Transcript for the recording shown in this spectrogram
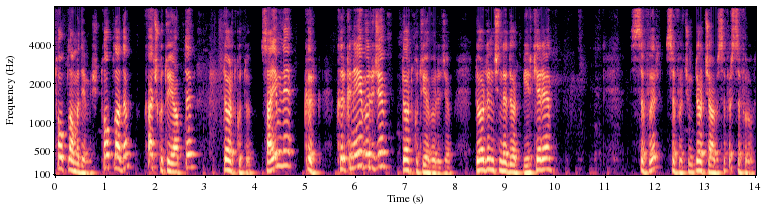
Toplamı demiş. Topladım. Kaç kutu yaptı? 4 kutu. Sayım ne? 40. 40'ı neye böleceğim? 4 kutuya böleceğim. 4'ün içinde 4 bir kere. 0, 0. Çünkü 4 çarpı 0, 0 olur.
